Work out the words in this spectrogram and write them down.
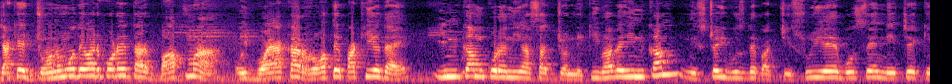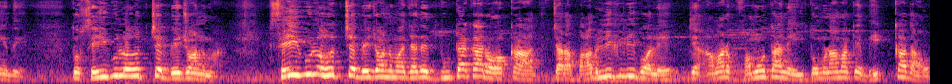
যাকে জন্ম দেওয়ার পরে তার বাপ মা ওই বয়াকার রতে পাঠিয়ে দেয় ইনকাম করে নিয়ে আসার জন্য। কীভাবে ইনকাম নিশ্চয়ই বুঝতে পারছি। শুয়ে বসে, নেচে, কেঁদে। তো সেইগুলো হচ্ছে বেজন্মা। সেইগুলো হচ্ছে বেজন্মা যাদের দু টাকার অকাত, যারা পাবলিকলি বলে যে, আমার ক্ষমতা নেই, তোমরা আমাকে ভিক্ষা দাও।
